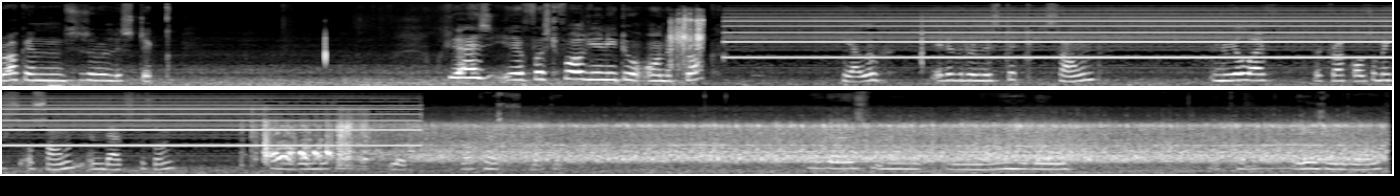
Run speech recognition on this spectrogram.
truck and this is realistic guys yeah, first of all you need to on the truck. Yeah look it is a realistic sound. In real life the truck also makes a sound and that's the sound. Now one more thing. Look truck has started hey guys now you will wait a second guys.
